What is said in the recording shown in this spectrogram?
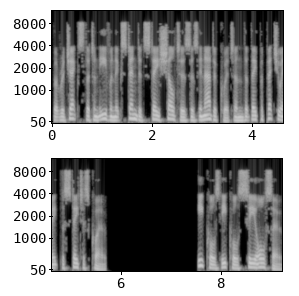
but rejects that an even extended stay shelters as inadequate and that they perpetuate the status quo. See also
